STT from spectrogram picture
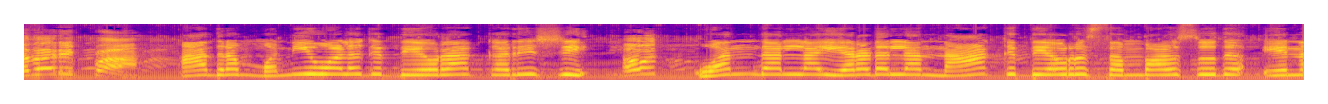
ಅದರಿಪ್ಪ ಆದ್ರ ಮನಿ ಒಳಗ ದೇವ್ರ ಕರೆಸಿ ಒಂದಲ್ಲ ಎರಡಲ್ಲ ನಾಲ್ಕು ದೇವ್ರ ಸಂಭಾಳಿಸೋದು ಏನ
